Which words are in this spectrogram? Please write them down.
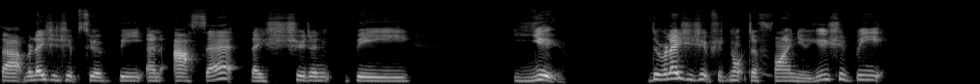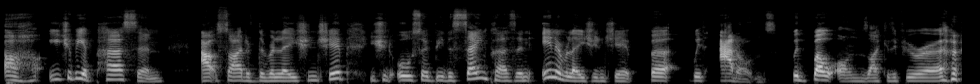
that relationships should be an asset. They shouldn't be you. The relationship should not define you. You should be uh, you should be a person outside of the relationship. You should also be the same person in a relationship, but with add-ons, with bolt-ons. Like as if you're a,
